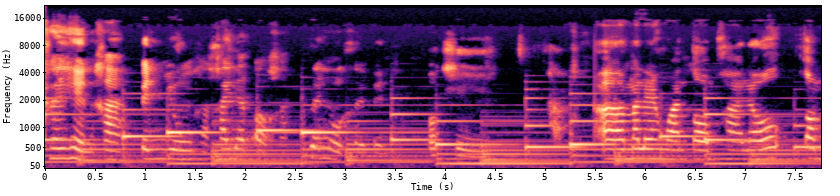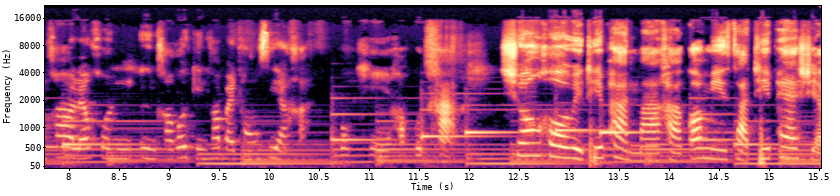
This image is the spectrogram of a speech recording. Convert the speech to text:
เคยเห็นค่ะ เป็นยุงค่ะไข้เลือดออกค่ะ เพื่อนหนูเคยเป็นโอเคค่ะอ่าแมลงวันตอมค่ะ แล้วตอมข้าวแล้วคนอื่นเขาก็กินเข้าไปท้องเสียค่ะ โอเคขอบคุณค่ะ ช่วงโควิดที่ผ่านมาค่ะ ก็มีสัตว์ที่แพร่เชื้อ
